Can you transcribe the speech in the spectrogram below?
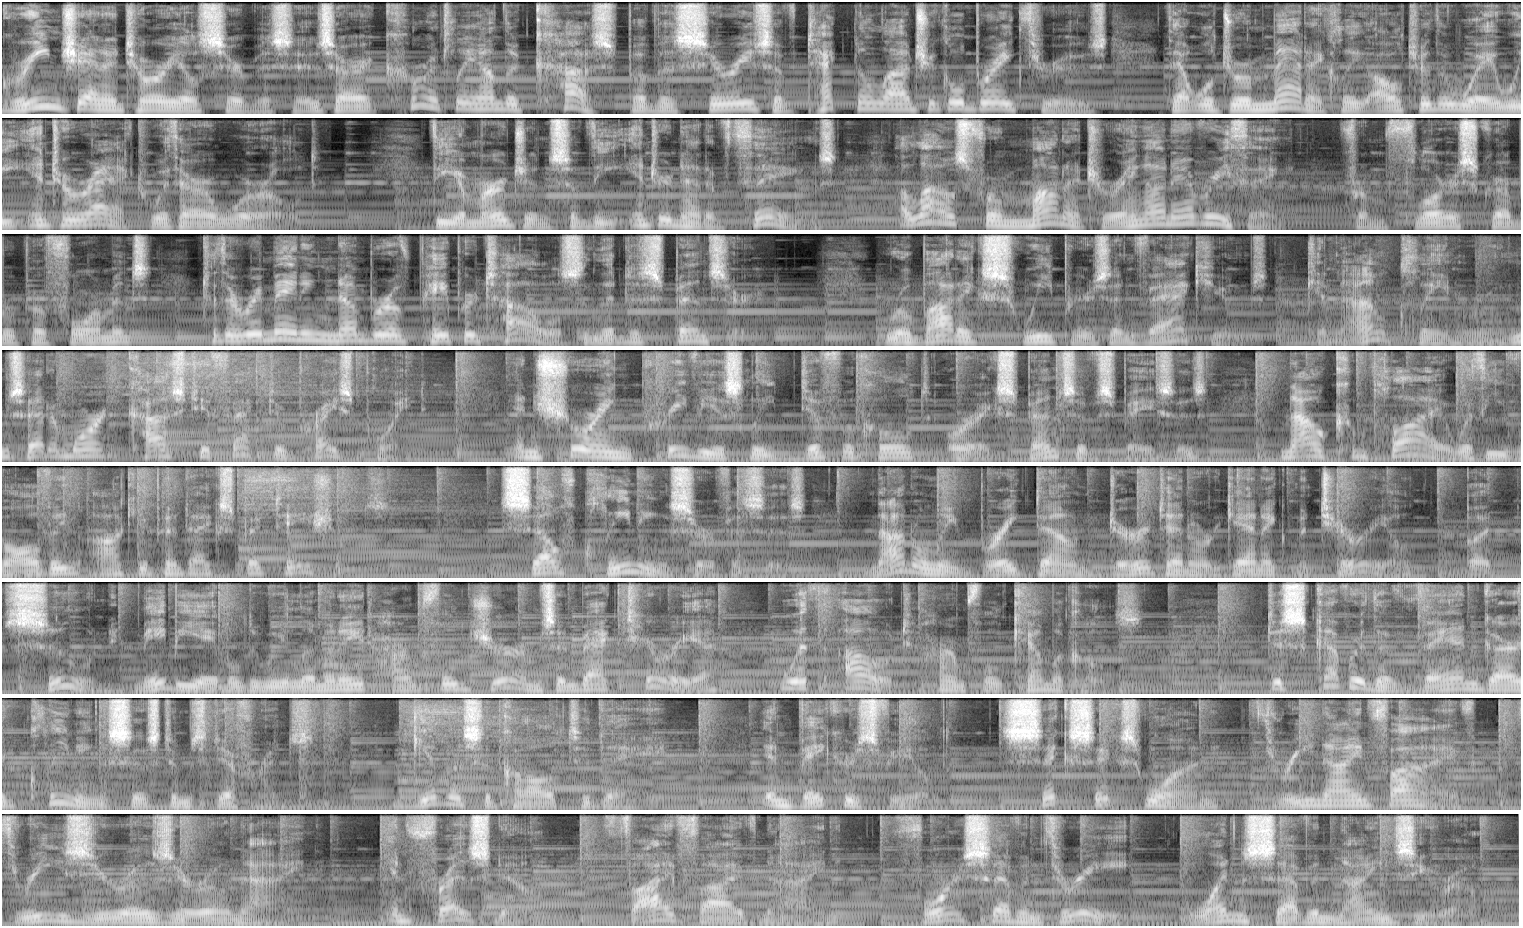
Green Janitorial Services are currently on the cusp of a series of technological breakthroughs that will dramatically alter the way we interact with our world. The emergence of the Internet of Things allows for monitoring on everything, from floor scrubber performance to the remaining number of paper towels in the dispenser. Robotic sweepers and vacuums can now clean rooms at a more cost-effective price point, ensuring previously difficult or expensive spaces now comply with evolving occupant expectations. Self-cleaning surfaces not only break down dirt and organic material, but soon may be able to eliminate harmful germs and bacteria without harmful chemicals. Discover the Vanguard Cleaning Systems difference. Give us a call today. In Bakersfield, 661-395-3009. In Fresno, 559-473-1790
